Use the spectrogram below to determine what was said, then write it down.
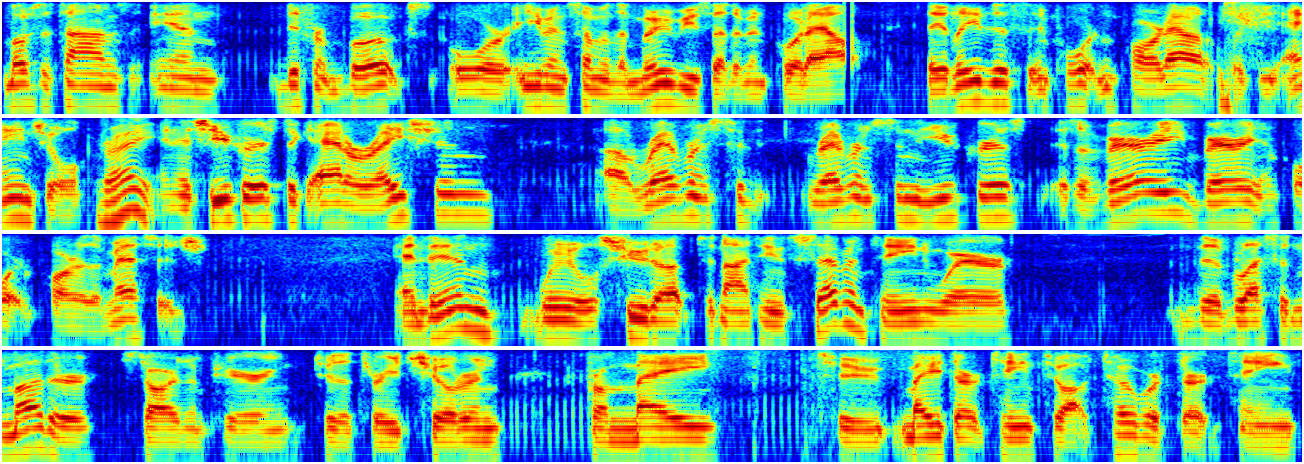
most of the times in different books or even some of the movies that have been put out, they leave this important part out with the angel. right. And it's Eucharistic adoration, uh, reverence to the, reverence in the Eucharist is a very very important part of the message. And then we'll shoot up to 1917 where the Blessed Mother started appearing to the three children from May to May 13th to October 13th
